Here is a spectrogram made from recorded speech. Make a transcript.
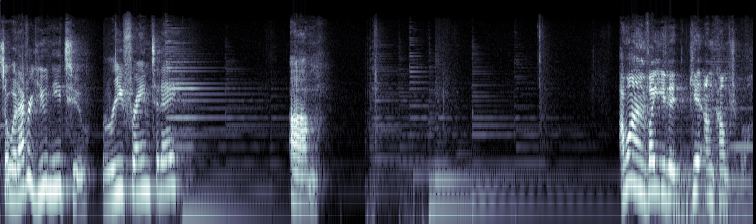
So, whatever you need to reframe today, um, I want to invite you to get uncomfortable.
